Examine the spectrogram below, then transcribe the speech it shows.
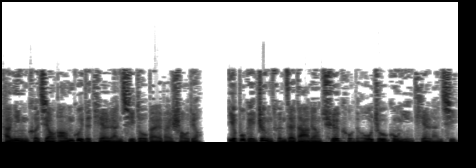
他宁可将昂贵的天然气都白白烧掉，也不给正存在大量缺口的欧洲供应天然气。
